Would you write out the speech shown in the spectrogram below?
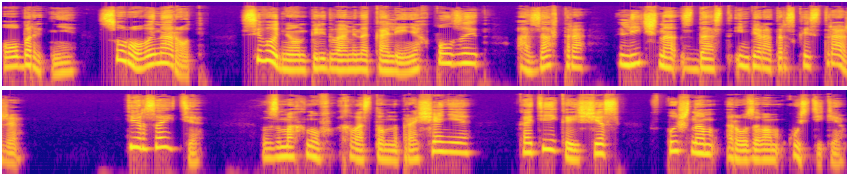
Оборотни – суровый народ. Сегодня он перед вами на коленях ползает, а завтра лично сдаст императорской страже. Дерзайте. Взмахнув хвостом на прощание, котейка исчез в пышном розовом кустике.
